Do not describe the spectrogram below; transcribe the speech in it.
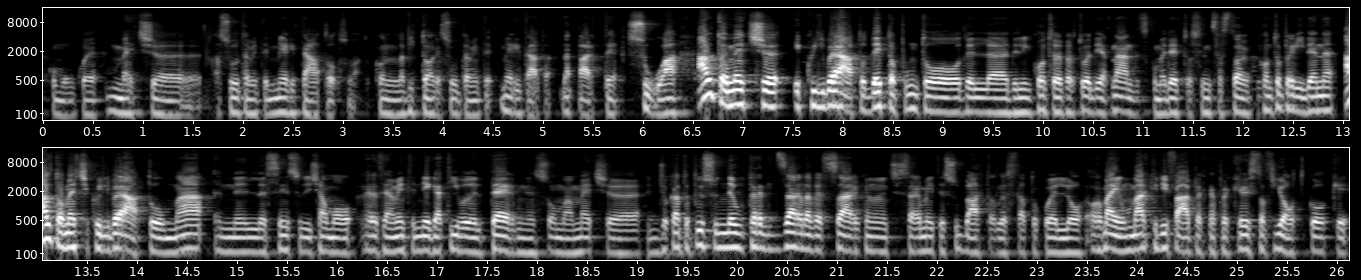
comunque un match eh, assolutamente meritato, insomma con la vittoria assolutamente meritata da parte sua. Altro match equilibrato, detto appunto del, dell'incontro d'apertura di Hernandez, come detto, senza storia contro Briden, altro match equilibrato, ma nel senso diciamo relativamente negativo del termine, insomma, match eh, giocato più sul neutralizzare l'avversario che non necessariamente su batterlo, è stato quello ormai un marchio di fabbrica per Christoph Jotko che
